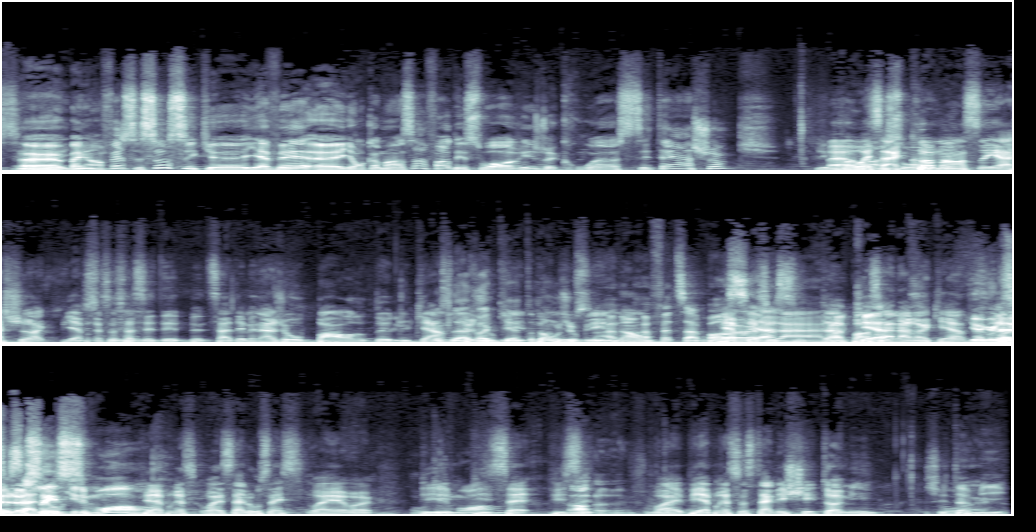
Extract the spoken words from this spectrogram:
C'est- Euh, ben, en fait, c'est ça, c'est qu'il y avait. euh, ils ont commencé à faire des soirées, je crois. C'était à choc. Les Ben ouais, ça a soirées. commencé à choc, puis après ça, ça, s'est dé- ça a déménagé au bar de moment dont oublié le nom. En fait, ça a Puis passé après à ça, la ça a passé à la Roquette. Il y a eu le, le Saint-Grimoire. Puis après, ouais, c'est allé au Saint... Ouais, ouais. Au Puis, Grimoire? puis puis Ah, euh, ouais, puis après ça, c'est allé chez Tommy. Chez Ouais. Tommy.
